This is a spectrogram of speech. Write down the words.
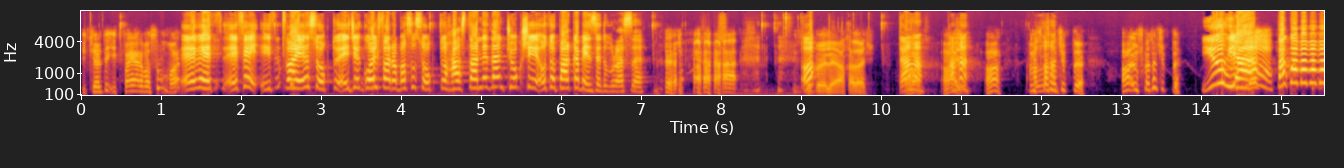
İçeride itfaiye arabası mı var? Evet Efe itfaiye soktu. Ece golf arabası soktu. Hastaneden çok şey otoparka benzedi burası. Bizde Hop. böyle arkadaş. Tamam. Aha. Aha. Aha. Üst Allah'ım. kata çıktı. Aha üst kata çıktı. Yuh ya. Bak bak bak bak bak.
